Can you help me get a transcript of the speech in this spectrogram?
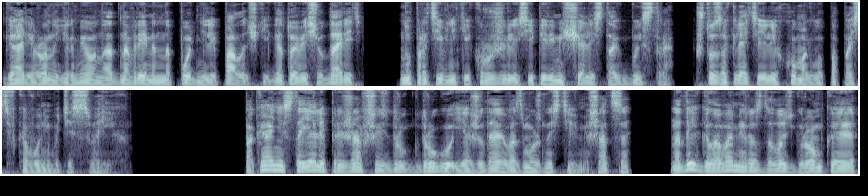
Гарри, Рон и Гермиона одновременно подняли палочки, готовясь ударить, но противники кружились и перемещались так быстро, что заклятие легко могло попасть в кого-нибудь из своих. Пока они стояли, прижавшись друг к другу и ожидая возможности вмешаться, над их головами раздалось громкое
